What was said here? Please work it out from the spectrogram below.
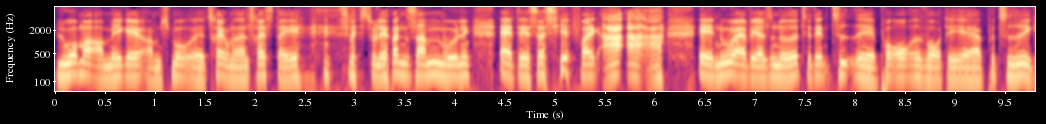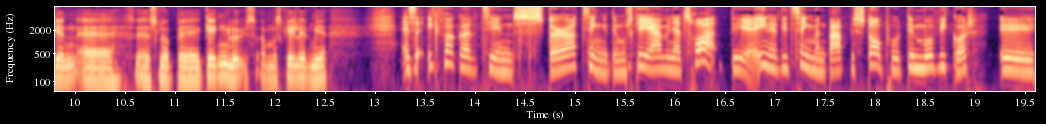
lurer mig om ikke øh, om små øh, 350 dage, hvis du laver den samme måling, at øh, så siger folk, ah, ah, ah, øh, nu er vi altså nået til den tid øh, på året, hvor det er på tide igen at øh, sluppe øh, gængen løs, og måske lidt mere. Altså ikke for at gøre det til en større ting, end det måske er, men jeg tror, det er en af de ting, man bare består på. Det må vi godt. Øh,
